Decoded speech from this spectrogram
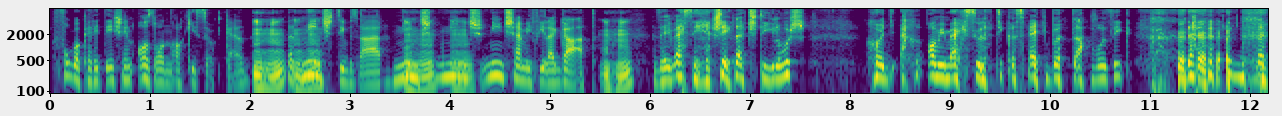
fogakerítésén azonnal kiszökken. Uh-huh, Tehát uh-huh. nincs cipzár, nincs, uh-huh, nincs, uh-huh. nincs semmiféle gát. Uh-huh. Ez egy veszélyes életstílus, hogy ami megszületik, az egyből távozik. De, de,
